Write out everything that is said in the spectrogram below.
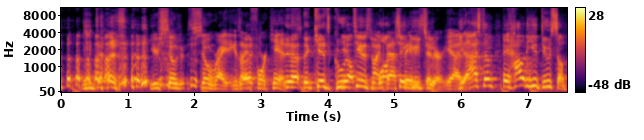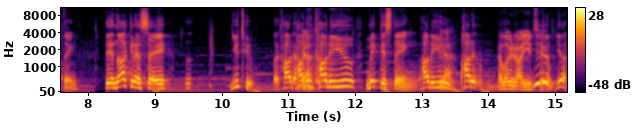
it does. You're so so right because I have four kids. Yeah, the kids grew up YouTube's my best watching babysitter. YouTube. Yeah, you ask them, hey, how do you do something? They're not gonna say YouTube. Like how, how Yeah. do how do you make this thing? How do you Yeah. how do I learned it on YouTube. YouTube, yeah.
